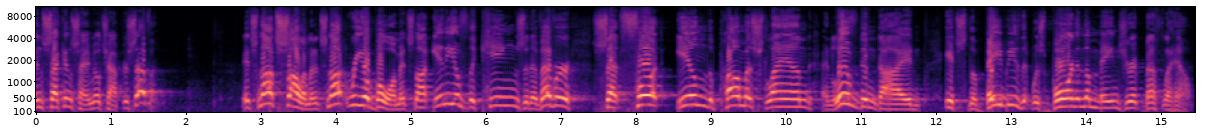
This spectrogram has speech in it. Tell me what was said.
in 2 Samuel chapter 7. It's not Solomon, it's not Rehoboam, it's not any of the kings that have ever set foot in the promised land and lived and died. It's the baby that was born in the manger at Bethlehem.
